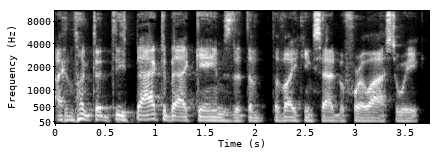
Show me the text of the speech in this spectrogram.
I looked at these back to back games that the, the Vikings had before last week.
